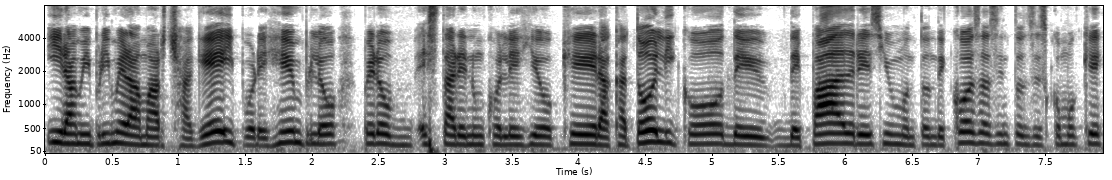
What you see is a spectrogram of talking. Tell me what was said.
ir a mi primera marcha gay, por ejemplo, pero estar en un colegio que era católico, de, de padres y un montón de cosas, entonces como que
